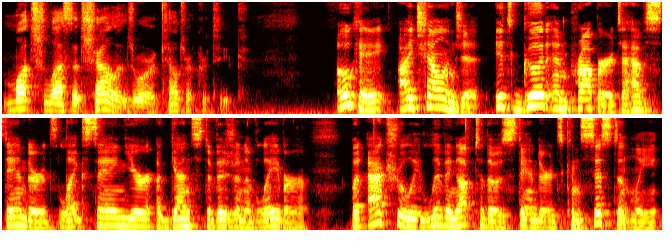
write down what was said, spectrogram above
much less a challenge or a counter critique. Okay, I challenge it. It's good and proper to have standards like saying you're against division of labor, but actually living up to those standards consistently,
